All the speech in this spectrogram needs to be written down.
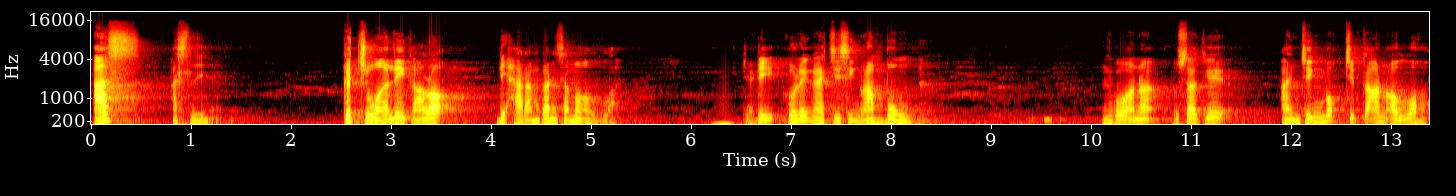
As aslinya. Kecuali kalau diharamkan sama Allah. Jadi boleh ngaji sing rampung. Engkau anak Ustaz ki anjing mok ciptaan Allah.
